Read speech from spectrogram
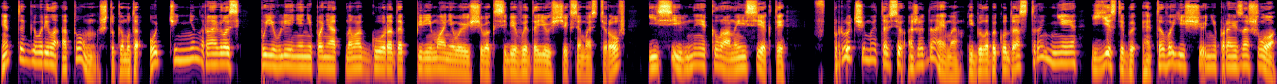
Это говорило о том, что кому-то очень не нравилось появление непонятного города, переманивающего к себе выдающихся мастеров и сильные кланы и секты. Впрочем, это все ожидаемо, и было бы куда страннее, если бы этого еще не произошло.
